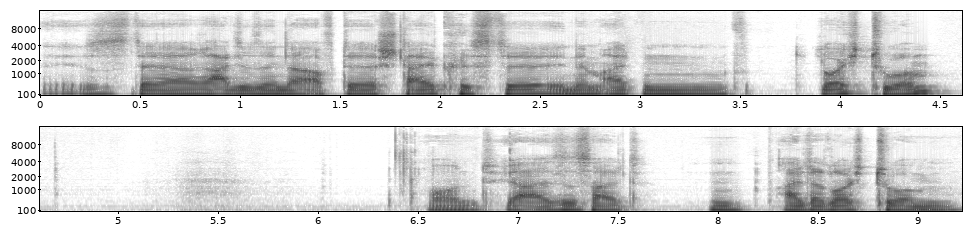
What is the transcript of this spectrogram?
Es ist der Radiosender auf der Steilküste in einem alten Leuchtturm. Und ja, es ist halt ein alter Leuchtturm.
